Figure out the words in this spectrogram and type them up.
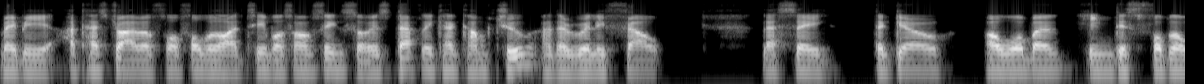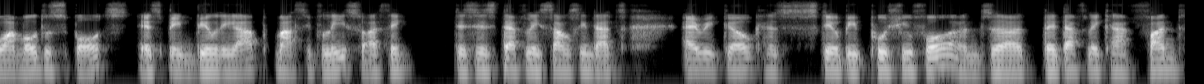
maybe a test driver for Formula One team or something. So it's definitely can come true and I really felt let's say the girl or woman in this Formula One motorsports is been building up massively. So I think this is definitely something that every girl can still be pushing for, and uh, they definitely can find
